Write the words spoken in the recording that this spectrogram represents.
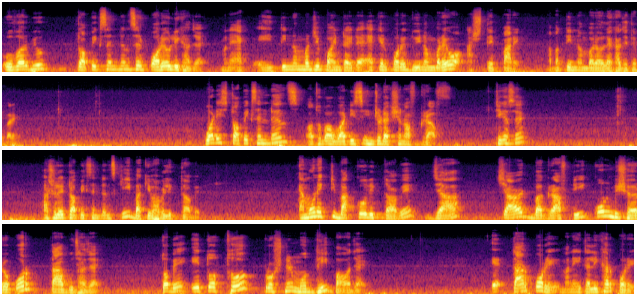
ওভারভিউ টপিক সেন্টেন্সের পরেও লেখা যায়। মানে এক, এই তিন নম্বর যে পয়েন্টটা এটা একের পরে দুই নম্বরেও আসতে পারে, আবার তিন নম্বরেও লেখা যেতে পারে। হোয়াট ইজ টপিক সেন্টেন্স অথবা what is introduction of graph ঠিক আছে? আসলে টপিক সেন্টেন্স কি বা কীভাবে লিখতে হবে? এমন একটি বাক্য লিখতে হবে যা চার্ট বা গ্রাফটি কোন বিষয়ের ওপর তা বোঝা যায়। তবে এ তথ্য প্রশ্নের মধ্যেই পাওয়া যায়। তারপরে মানে এটা লেখার পরে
